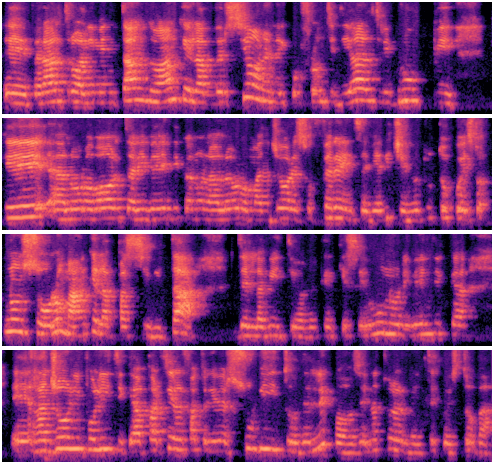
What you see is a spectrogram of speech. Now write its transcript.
eh, peraltro alimentando anche l'avversione nei confronti di altri gruppi che a loro volta rivendicano la loro maggiore sofferenza e via dicendo, tutto questo, non solo ma anche la passività della vittima, perché se uno rivendica eh, ragioni politiche a partire dal fatto di aver subito delle cose, naturalmente questo va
